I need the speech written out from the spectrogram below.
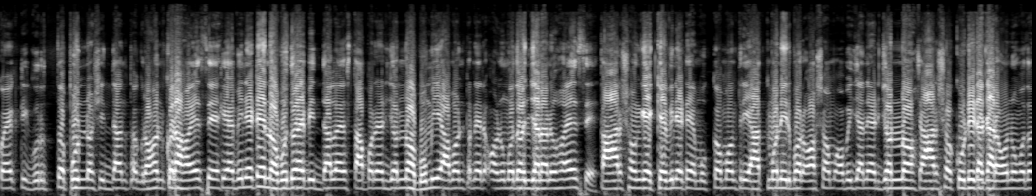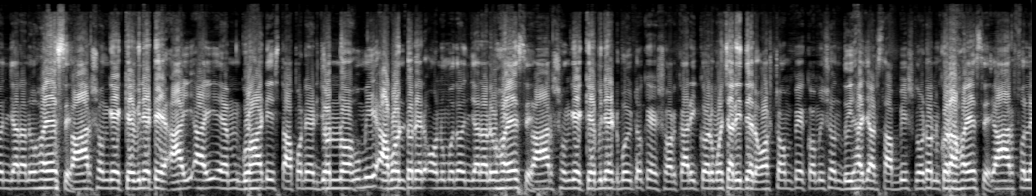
কয়েকটি গুরুত্বপূর্ণ সিদ্ধান্ত গ্রহণ করা হয়েছে। ক্যাবিনেটে নবোদয় বিদ্যালয় স্থাপনের জন্য ভূমি আবন্টনের অনুমোদন জানানো হয়েছে। তার সঙ্গে ক্যাবিনেটে মুখ্যমন্ত্রী আত্মনির্ভর অসম অভিযানের জন্য চারশো কোটি টাকার অনুমোদন জানানো হয়েছে। তার সঙ্গে ক্যাবিনেটে আইআইএম গুয়াহাটি স্থাপনের জন্য ভূমি আবন্টনের অনুমোদন জানানো হয়েছে। তার সঙ্গে ক্যাবিনেট বৈঠকে সরকারি কর্মচারীদের অষ্টম পে কমিশন দুই হাজার ছাব্বিশ গঠন করা হয়েছে। যার ফলে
